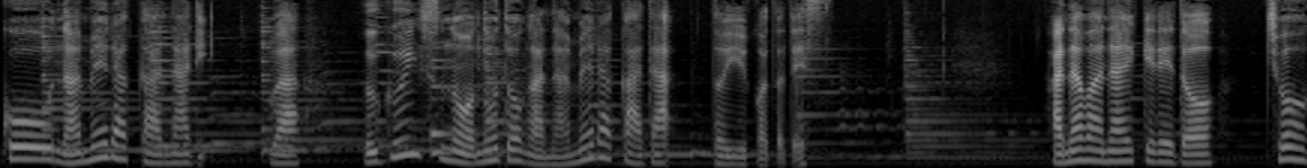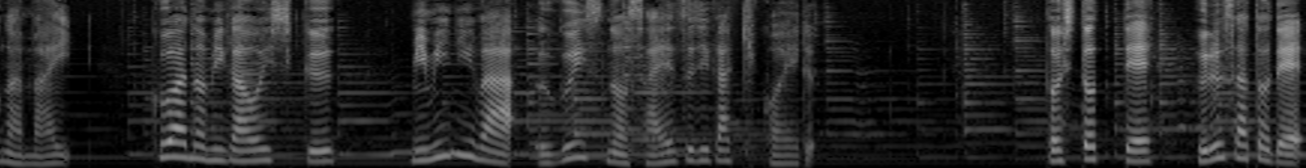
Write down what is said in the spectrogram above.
行滑らかなりはウグイスの喉が滑らかだということです。花はないけれど蝶が舞い桑の実がおいしく耳にはウグイスのさえずりが聞こえる。年取ってふるさとで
